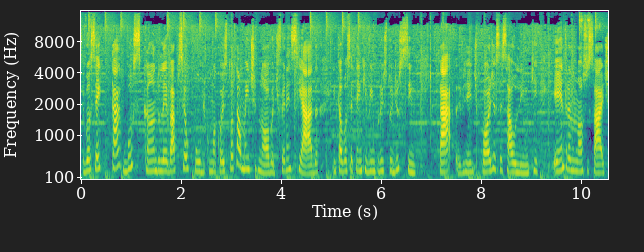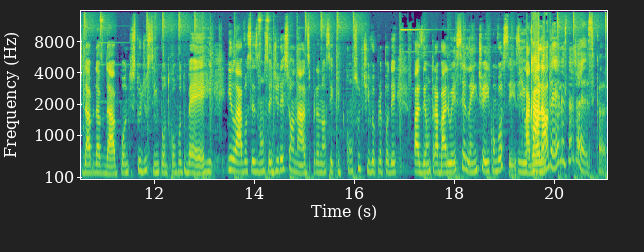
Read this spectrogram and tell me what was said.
se você está buscando levar para o seu público uma coisa totalmente nova, diferenciada, então você tem que vir para o Estúdio Sim tá? A gente pode acessar o link, entra no nosso site www.estudiosim.com.br e lá vocês vão ser direcionados para nossa equipe consultiva para poder fazer um trabalho excelente aí com vocês. E Agora, o canal deles, né, Jéssica?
